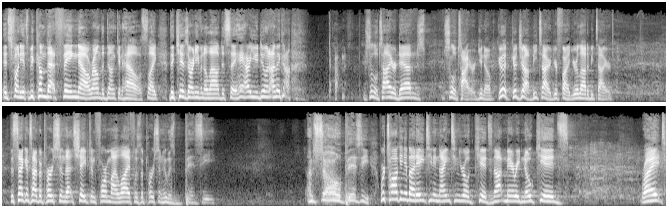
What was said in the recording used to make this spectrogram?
It's funny, it's become that thing now around the Duncan house. Like, the kids aren't even allowed to say, hey, how are you doing? I'm, like, I'm just a little tired, Dad. I'm just just a little tired, you know. Good, good job. Be tired. You're fine. You're allowed to be tired. The second type of person that shaped and formed my life was the person who was busy. I'm so busy. We're talking about 18 and 19 year old kids, not married, no kids. right?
